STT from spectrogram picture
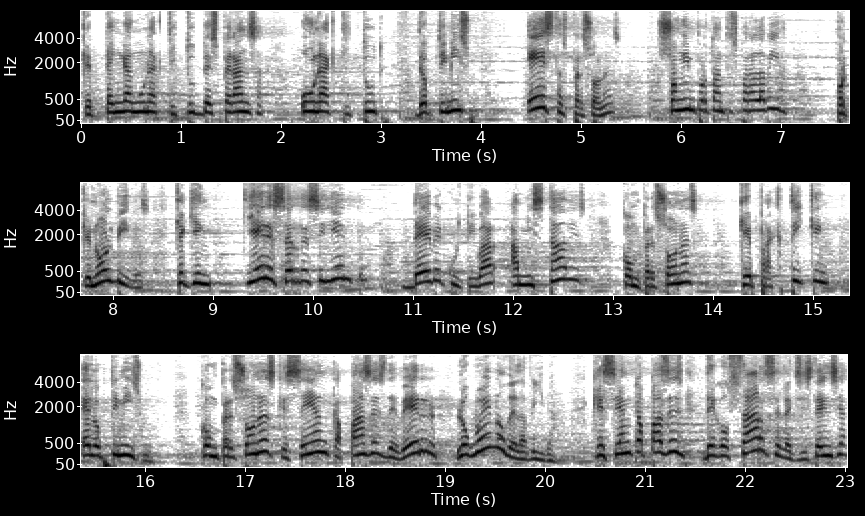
que tengan una actitud de esperanza, una actitud de optimismo. Estas personas son importantes para la vida, porque no olvides que quien quiere ser resiliente debe cultivar amistades con personas que practiquen el optimismo, con personas que sean capaces de ver lo bueno de la vida, que sean capaces de gozarse la existencia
